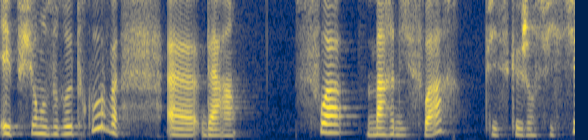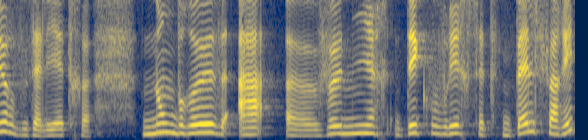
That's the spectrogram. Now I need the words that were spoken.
et puis on se retrouve euh, ben, soit mardi soir, puisque j'en suis sûre, vous allez être nombreuses à euh, venir découvrir cette belle soirée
